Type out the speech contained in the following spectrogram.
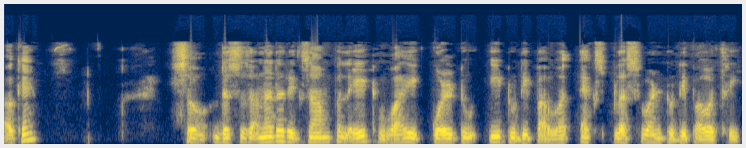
okay so this is another example 8 y equal to e to the power x plus 1 to the power 3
